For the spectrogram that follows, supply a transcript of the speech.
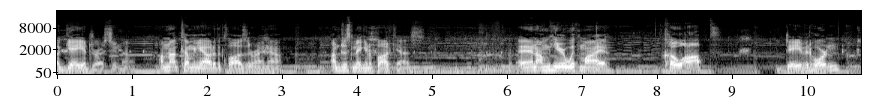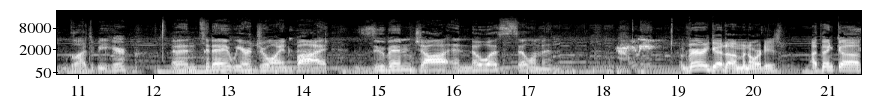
a gay address, you know. I'm not coming out of the closet right now. I'm just making a podcast. And I'm here with my co opt, David Horton. I'm glad to be here. And today we are joined by Zubin Jah and Noah Silliman. Very good uh, minorities. I think uh,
